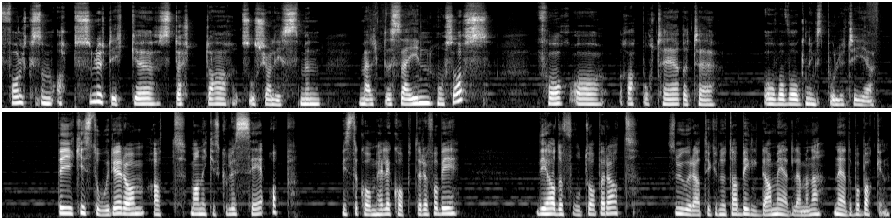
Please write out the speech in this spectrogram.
folk som absolutt ikke støtta sosialismen, meldte seg inn hos oss for å rapportere til overvåkningspolitiet. Det gikk historier om at man ikke skulle se opp hvis det kom helikoptre forbi. De hadde fotoapparat som gjorde at de kunne ta bilde av medlemmene nede på bakken.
